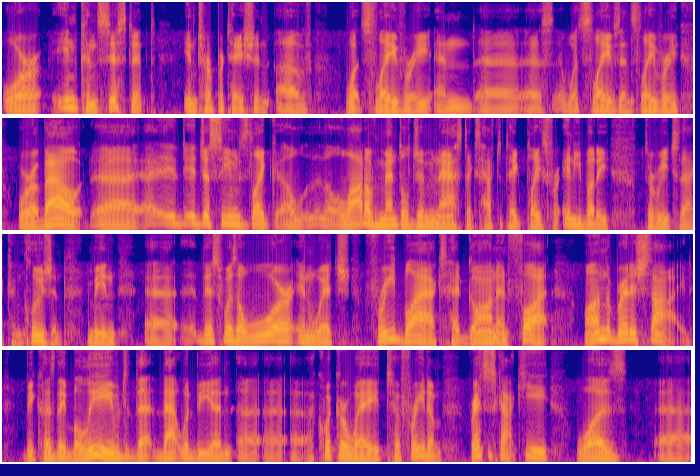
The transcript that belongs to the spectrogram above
or inconsistent interpretation of what slavery and uh, uh, what slaves and slavery were about, uh, it, it, just seems like a, a, lot of mental gymnastics have to take place for anybody to reach that conclusion. I mean, uh, this was a war in which freed blacks had gone and fought on the British side because they believed that that would be an, a, a, quicker way to freedom. Francis Scott Key was uh,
